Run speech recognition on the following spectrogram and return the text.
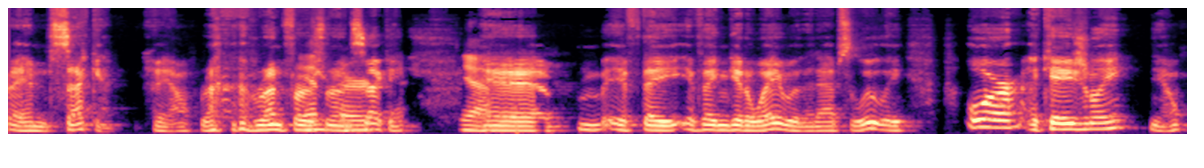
and second. You know, run first, and run third. second. Yeah, uh, if they if they can get away with it, absolutely. Or occasionally, you know,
